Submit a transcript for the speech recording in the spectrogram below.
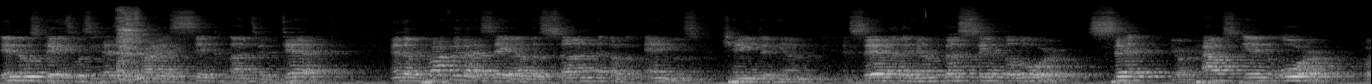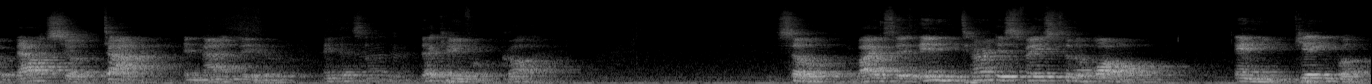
In those days was Hezekiah sick unto death. And the prophet Isaiah, the son of Amos, came to him said unto him, Thus saith the Lord, Set your house in order, for thou shalt die and not live. Ain't that something? That came from God. So the Bible said, Then he turned his face to the wall and he gave up.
